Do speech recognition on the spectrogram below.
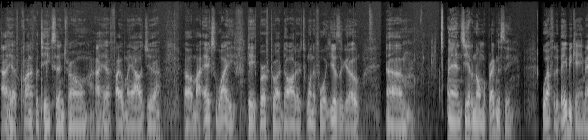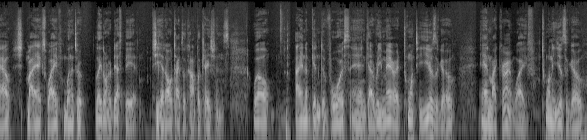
I have chronic fatigue syndrome. I have fibromyalgia. Uh, my ex-wife gave birth to our daughter 24 years ago, um, and she had a normal pregnancy. Well, after the baby came out, she, my ex-wife went into laid on her deathbed. She had all types of complications. Well, I ended up getting divorced and got remarried 20 years ago. And my current wife, 20 years ago,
